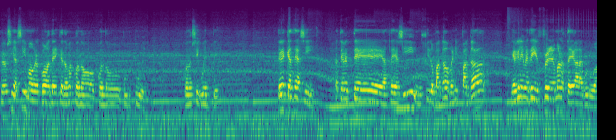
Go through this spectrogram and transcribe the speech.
Pero sí, así más o menos como la tenéis que tomar cuando, cuando puntúe. Cuando se cuente. Tenéis que hacer así. Prácticamente hacéis así, un giro para acá, os venís para acá. Y aquí le metéis el freno en mano hasta llegar a la curva.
